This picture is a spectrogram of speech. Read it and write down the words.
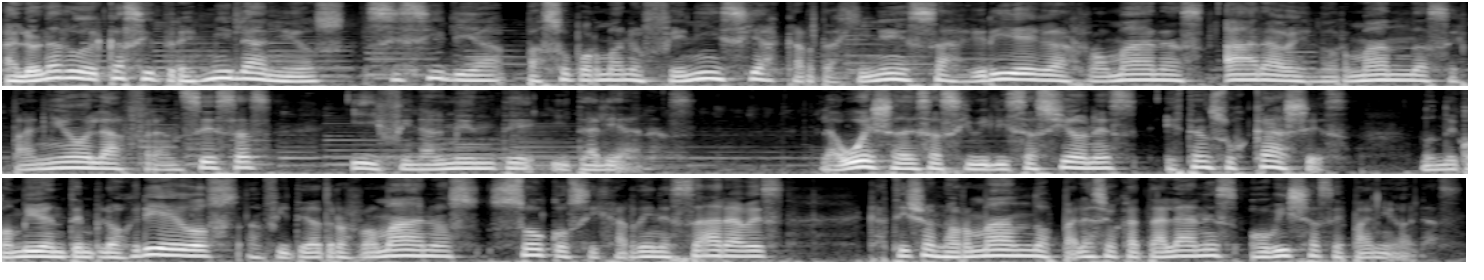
A lo largo de casi 3.000 años, Sicilia pasó por manos fenicias, cartaginesas, griegas, romanas, árabes, normandas, españolas, francesas y finalmente italianas. La huella de esas civilizaciones está en sus calles, donde conviven templos griegos, anfiteatros romanos, zocos y jardines árabes, castillos normandos, palacios catalanes o villas españolas.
